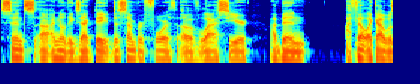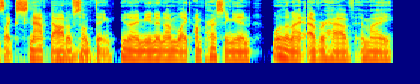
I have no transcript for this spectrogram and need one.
since uh, I know the exact date, December 4th of last year, I've been, I felt like I was like snapped out of something, you know what I mean? And I'm like, I'm pressing in more than I ever have in my,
